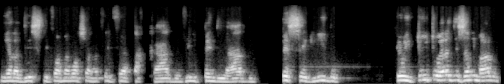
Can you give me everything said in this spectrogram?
E ela disse de forma emocionante que ele foi atacado, vilipendiado, perseguido, que o intuito era desanimá-lo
